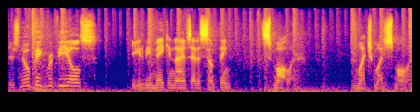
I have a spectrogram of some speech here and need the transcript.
there's no big reveals. You're gonna be making knives out of something smaller, much, much smaller.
